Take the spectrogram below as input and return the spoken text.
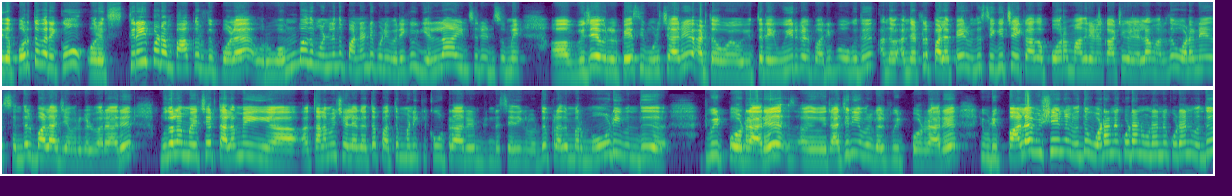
இதை பொறுத்த வரைக்கும் ஒரு திரைப்படம் பார்க்கறது போல ஒரு ஒன்பது மணிலேருந்து பன்னெண்டு மணி வரைக்கும் எல்லா இன்சிடென்ட்ஸுமே விஜய் அவர்கள் பேசி முடிச்சாரு. அடுத்த இத்தனை உயிர்கள் பறி போகுது அந்த அந்த இடத்துல பல பேர் வந்து சிகிச்சைக்காக போற மாதிரியான காட்சிகள் எல்லாம் வருது. உடனே செந்தில் பாலாஜி அவர்கள் வராரு. முதலமைச்சர் தலைமை தலைமைச் செயலகத்தை பத்து மணிக்கு கூட்டுறாரு அப்படின்ற செய்திகள் வருது. பிரதமர் மோடி வந்து ட்வீட் போடுறாரு. ரஜினி அவர்கள் ட்வீட் போடுறாரு. இப்படி பல விஷயங்கள் வந்து உடனுக்குடன் உடனுக்குடன் வந்து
